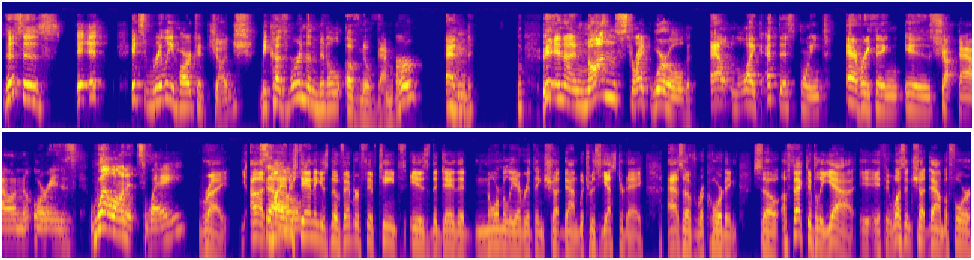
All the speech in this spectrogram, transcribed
this is it, it it's really hard to judge because we're in the middle of November and mm-hmm. in a non-strike world, like at this point, everything is shut down or is well on its way. Right. Uh, so, my understanding is November 15th is the day that normally everything shut down, which was yesterday as of recording. So effectively, yeah, if it wasn't shut down before,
